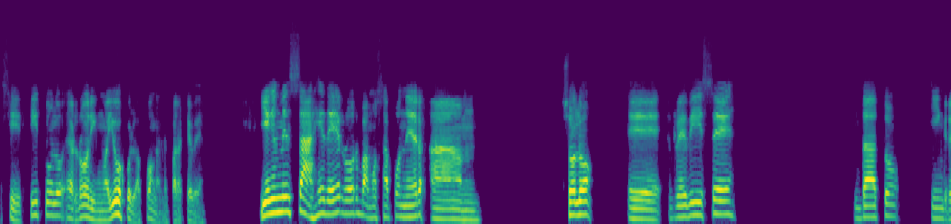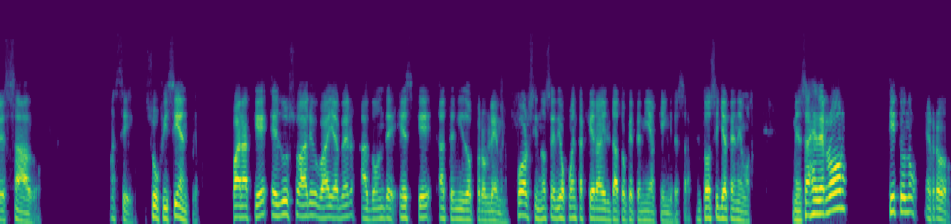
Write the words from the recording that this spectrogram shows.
Sí, título, error en mayúscula, pónganle para que vean. Y en el mensaje de error vamos a poner solo eh, revise dato ingresado. Así, suficiente para que el usuario vaya a ver a dónde es que ha tenido problemas, por si no se dio cuenta que era el dato que tenía que ingresar. Entonces ya tenemos mensaje de error, título, error.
